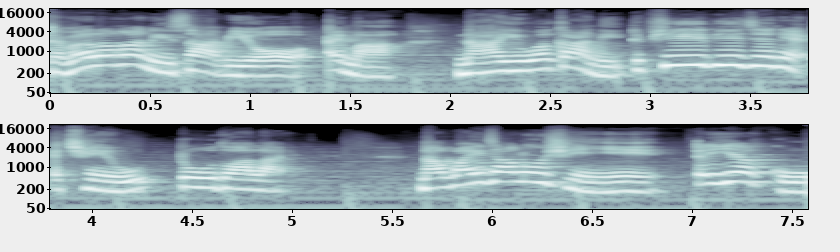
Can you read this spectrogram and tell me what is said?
တပတ်လောက်ကနေစပြီးတော့အဲ့မှာနိုင်ဝက်ကနေတဖြည်းဖြည်းချင်းနဲ့အချိန်ကိုတိုးသွားလိုက်နောက်ပိုင်းကျလို့ရှိရင်တရက်ကို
